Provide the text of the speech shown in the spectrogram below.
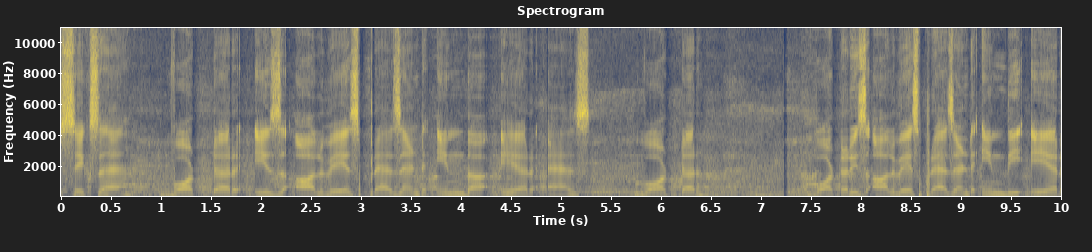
six है water is always present in the air as water water is always present in the air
